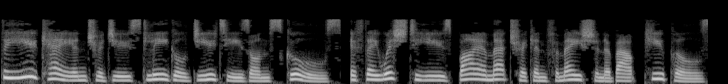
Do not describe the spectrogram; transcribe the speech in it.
The UK introduced legal duties on schools, if they wish to use biometric information about pupils.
